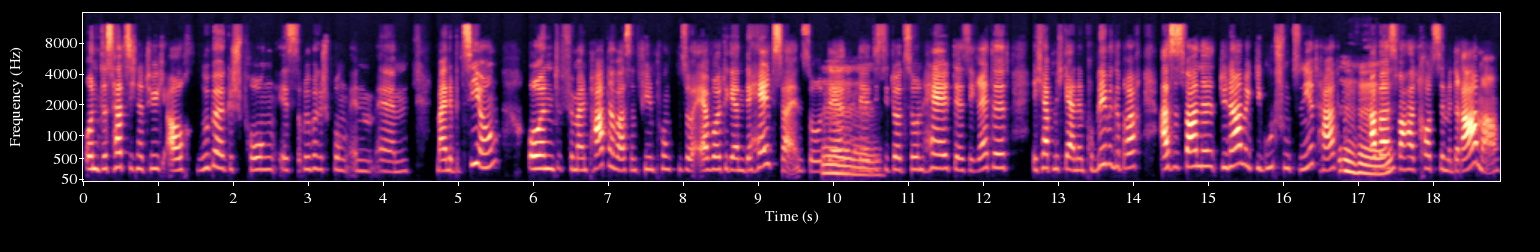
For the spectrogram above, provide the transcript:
Und das hat sich natürlich auch rübergesprungen, ist rübergesprungen in ähm, meine Beziehung. Und für meinen Partner war es an vielen Punkten so, er wollte gerne der Held sein, so der, mm. der die mm. Situation hält, der sie rettet. Ich habe mich gerne in Probleme gebracht. Also es war eine Dynamik, die gut funktioniert hat, mhm. aber es war halt trotzdem ein Drama.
